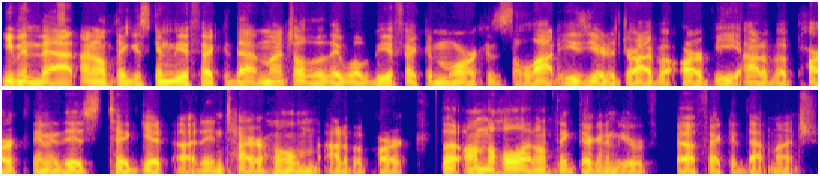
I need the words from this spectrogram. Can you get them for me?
Even that, I don't think it's going to be affected that much. Although they will be affected more because it's a lot easier to drive an RV out of a park than it is to get an entire home out of a park. But on the whole, I don't think they're going to be affected that much.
